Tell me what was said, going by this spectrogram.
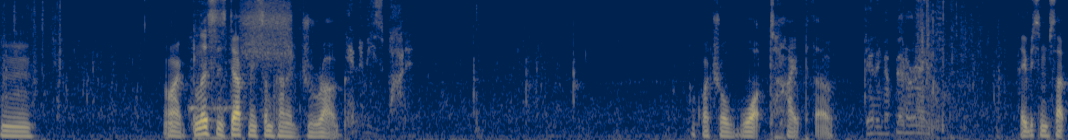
Hmm. Alright, bliss is definitely some kind of drug. Enemy spotted. Not quite sure what type, though. Getting a better angle. Maybe some type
